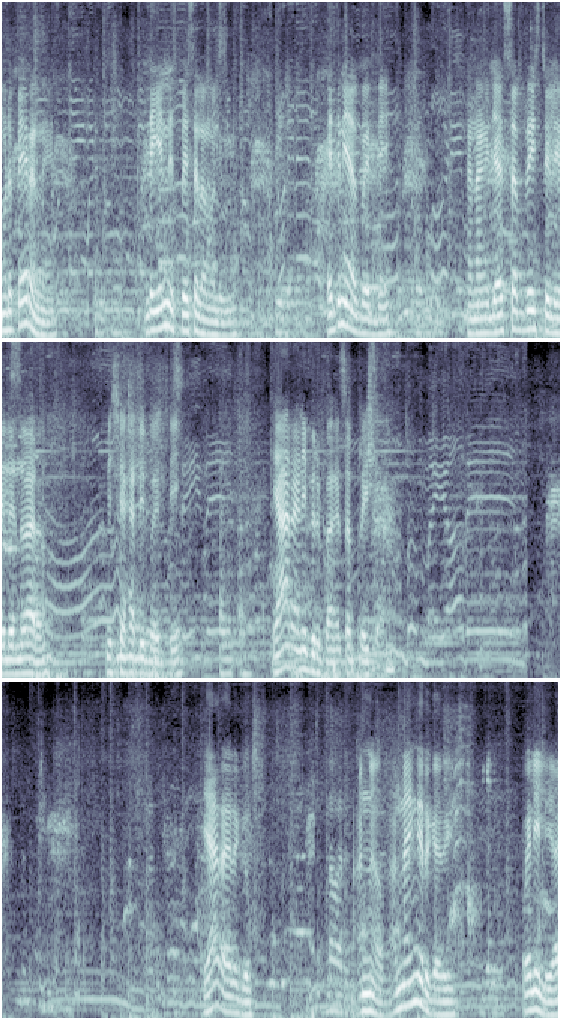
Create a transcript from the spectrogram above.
உங்களோட பேர் என்ன? இந்த என்ன ஸ்பெஷல் உங்களுக்கு? எத்தனையாவது பர்த்டே நாங்கள் ஜஸ்ட் சர்ப்ரைஸ் டெலிவரிலேருந்து வரோம். விஷ் ஹாப்பி பர்த்டே யார் அனுப்பியிருப்பாங்க சர்ப்ரைஸா யாரா இருக்கும் அண்ணா அண்ணா எங்க இருக்காரு? வெளியிலையா?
